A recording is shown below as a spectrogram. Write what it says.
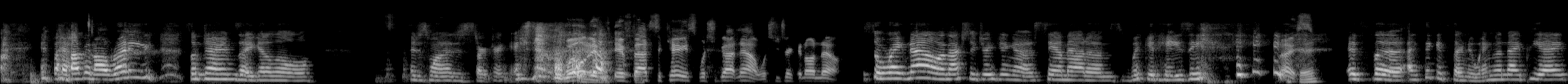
if I haven't already. Sometimes I get a little I just want to just start drinking. Well, if, if that's the case, what you got now? What you drinking on now? so right now I'm actually drinking a Sam Adams Wicked Hazy. Nice. Okay. It's the I think it's their New England IPA,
